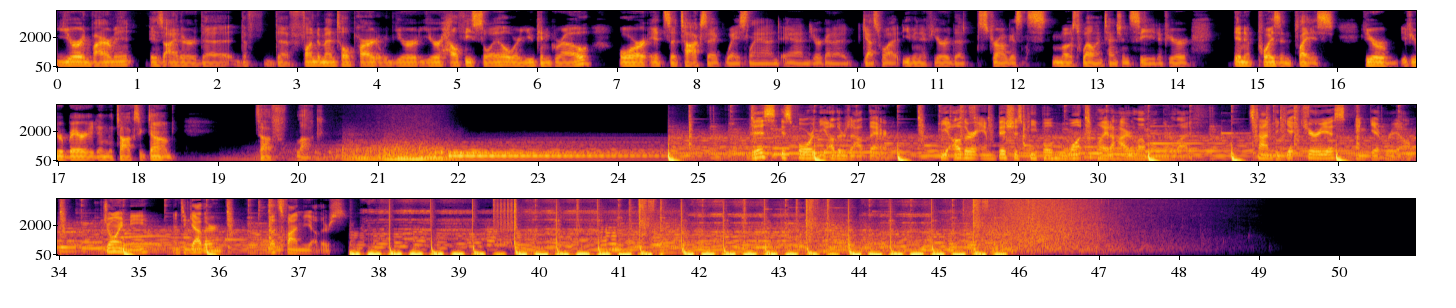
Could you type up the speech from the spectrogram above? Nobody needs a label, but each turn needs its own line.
your environment is either the the the fundamental part of your your healthy soil where you can grow or it's a toxic wasteland and you're going to guess what even if you're the strongest most well-intentioned seed if you're in a poisoned place if you're if you're buried in the toxic dump tough luck.
This is for the others out there, the other ambitious people who want to play at a higher level in their life. It's time to get curious and get real. Join me, and together, let's find the others.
